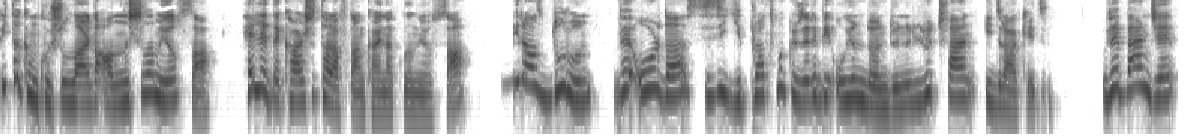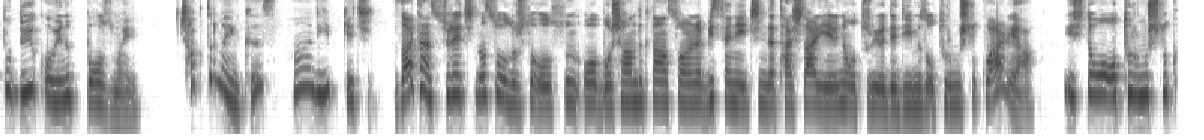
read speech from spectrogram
Bir takım koşullarda anlaşılamıyorsa, hele de karşı taraftan kaynaklanıyorsa biraz durun ve orada sizi yıpratmak üzere bir oyun döndüğünü lütfen idrak edin. Ve bence bu büyük oyunu bozmayın. Çaktırmayın kız. Ha deyip geçin. Zaten süreç nasıl olursa olsun o boşandıktan sonra bir sene içinde taşlar yerine oturuyor dediğimiz oturmuşluk var ya. İşte o oturmuşluk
